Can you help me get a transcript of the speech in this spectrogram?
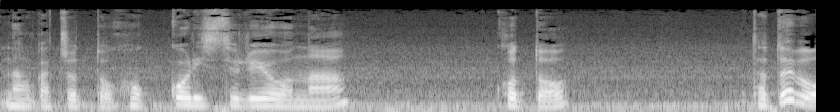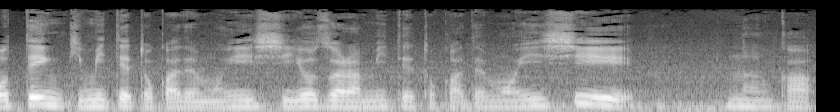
なんかちょっとほっこりするようなこと例えばお天気見てとかでもいいし夜空見てとかでもいいしなんか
